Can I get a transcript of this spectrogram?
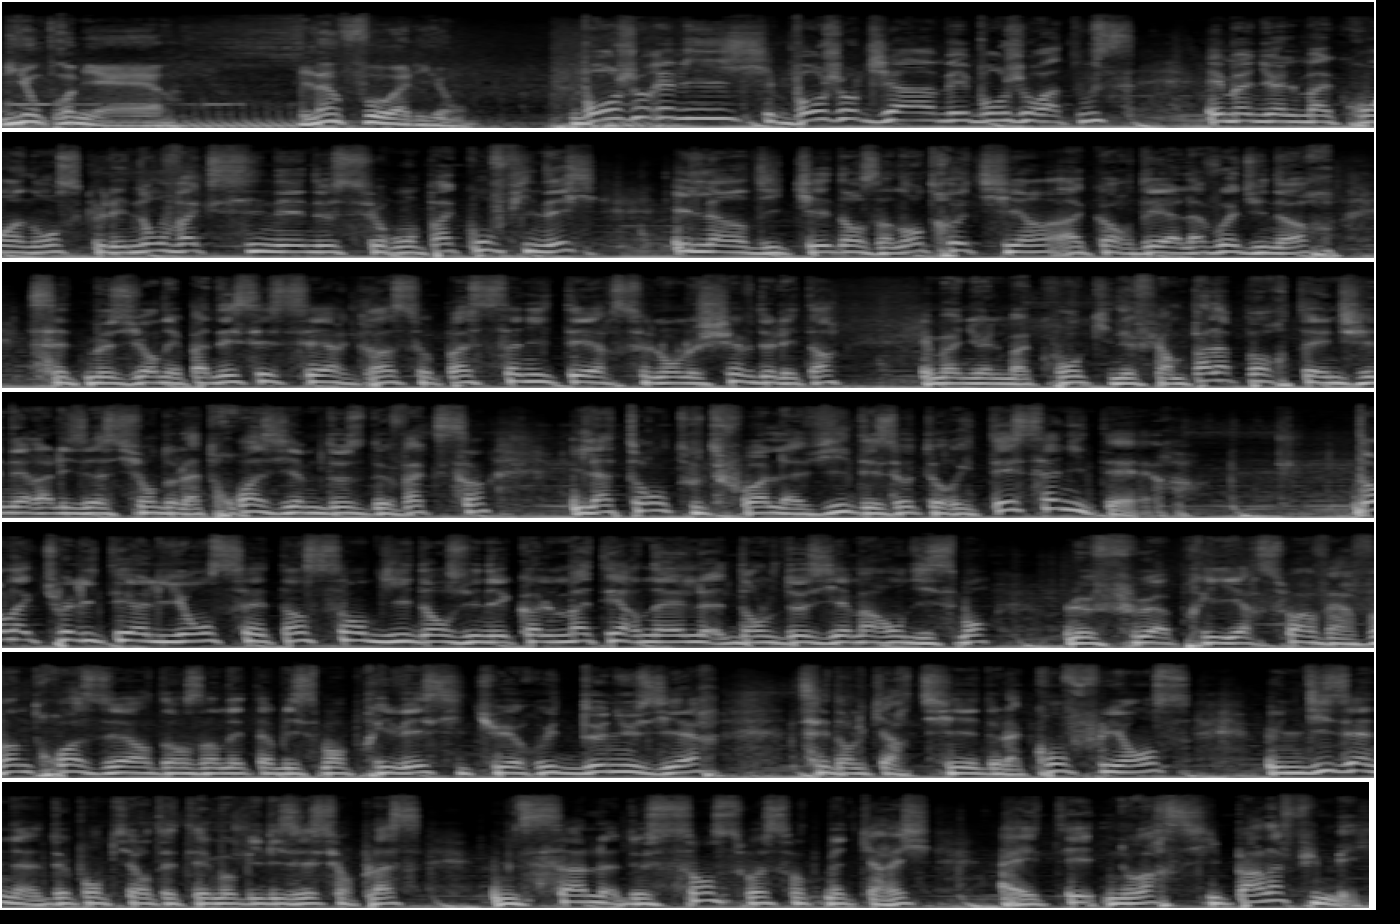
Lyon Première, l'info à Lyon. Bonjour Rémi, bonjour Jam et bonjour à tous. Emmanuel Macron annonce que les non-vaccinés ne seront pas confinés. Il l'a indiqué dans un entretien accordé à La Voix du Nord. Cette mesure n'est pas nécessaire grâce au pass sanitaire selon le chef de l'État. Emmanuel Macron qui ne ferme pas la porte à une généralisation de la troisième dose de vaccin. Il attend toutefois l'avis des autorités sanitaires. Dans l'actualité à Lyon, cet incendie dans une école maternelle dans le deuxième arrondissement. Le feu a pris hier soir vers 23h dans un établissement privé situé rue Denusière. C'est dans le quartier de la Confluence. Une dizaine de pompiers ont été mobilisés sur place. Une salle de 160 mètres carrés a été noircie par la fumée.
